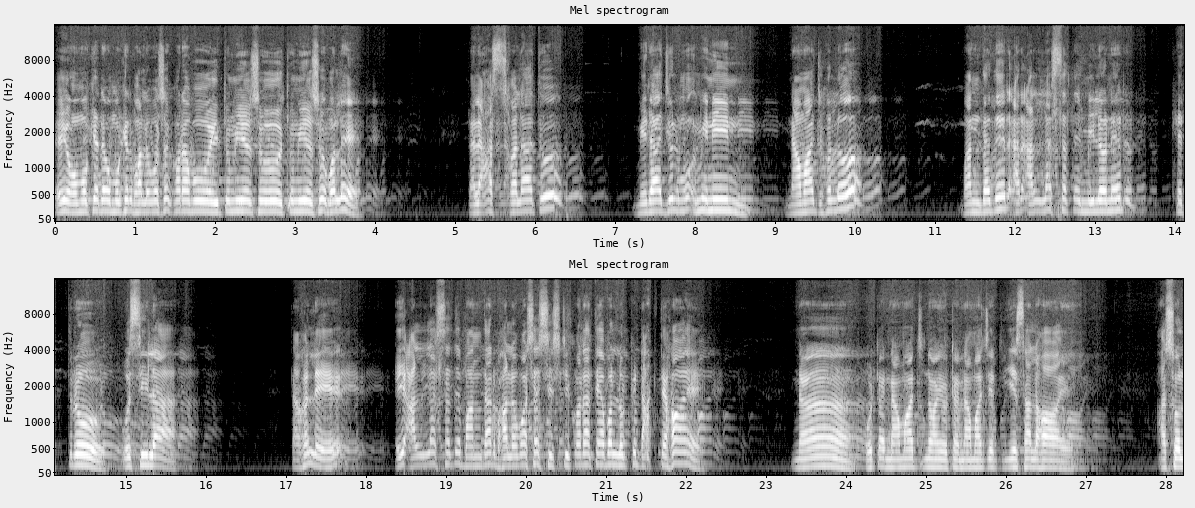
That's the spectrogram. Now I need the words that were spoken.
এই অমুকের অমুকের ভালোবাসা করাবো, এই তুমি এসো তুমি এসো বলে? তাহলে আজ সলাতু মিরাজুল মিনিন নামাজ হলো বান্দাদের আর আল্লাহর সাথে মিলনের ক্ষেত্র, ওসিলা। তাহলে এই আল্লাহর সাথে বান্দার ভালোবাসা সৃষ্টি করাতে আবার লোককে ডাকতে হয়? না, ওটা নামাজ নয়, ওটা নামাজের রিয়েসাল হয়। আসল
